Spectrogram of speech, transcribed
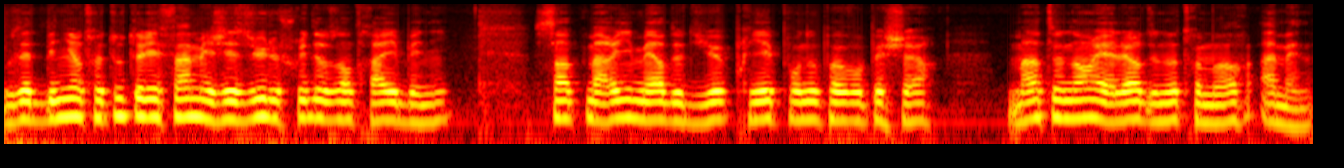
Vous êtes bénie entre toutes les femmes, et Jésus, le fruit de vos entrailles, est béni. Sainte Marie, Mère de Dieu, priez pour nous pauvres pécheurs, maintenant et à l'heure de notre mort. Amen.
